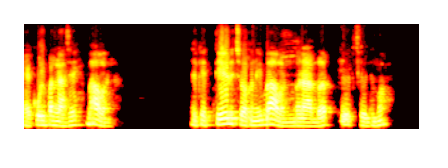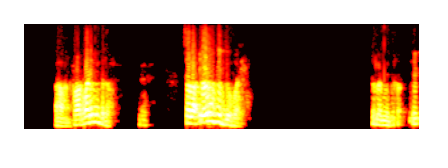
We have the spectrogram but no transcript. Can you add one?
એટલે કુલ પન્ના છે બાવન. એટલે કે તેર ચોકની બાવન બરાબર એક છેદમાં બાવન. ખબર પડી મિત્રો? ચલો એવું કીધું હોય. ચલો મિત્રો, એક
